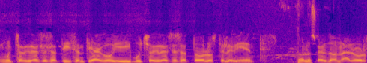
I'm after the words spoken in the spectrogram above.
Muchas gracias a ti, Santiago, y muchas gracias a todos los televidentes. todos los... Perdón, a los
